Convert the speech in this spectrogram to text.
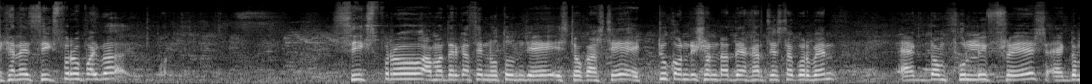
এখানে সিক্স প্রো পাইবা। সিক্স প্রো আমাদের কাছে নতুন যে স্টক আসছে, একটু কন্ডিশনটা দেখার চেষ্টা করবেন। একদম ফুললি ফ্রেশ একদম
